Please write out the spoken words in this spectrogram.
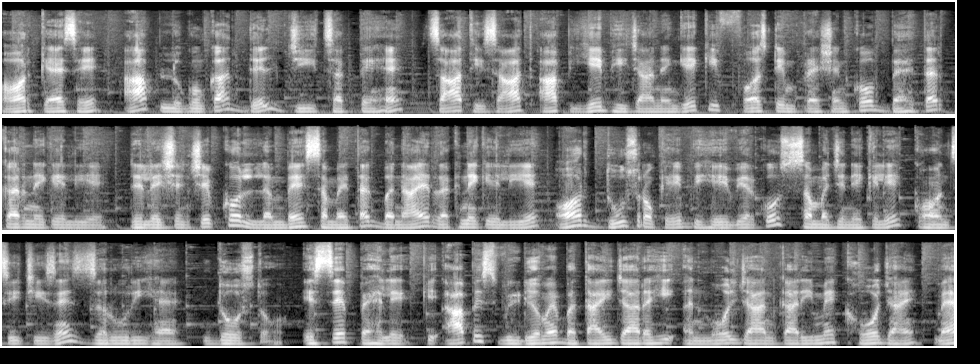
और कैसे आप लोगों का दिल जीत सकते हैं। साथ ही साथ आप ये भी जानेंगे कि फ़र्स्ट इम्प्रेशन को बेहतर करने के लिए रिलेशनशिप को लंबे समय तक बनाए रखने के लिए और दूसरों के बिहेवियर को समझने के लिए कौन सी चीज़ें ज़रूरी हैं। दोस्तों, इससे पहले कि आप इस वीडियो में बताई जा रही अनमोल जानकारी में खो जाएँ, मैं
